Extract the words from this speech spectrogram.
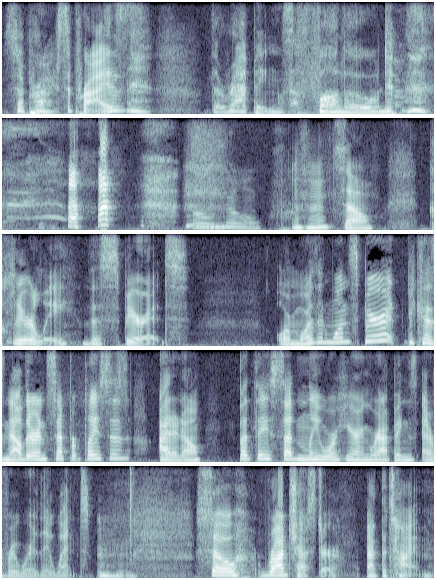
surprise, surprise, the rappings followed. Oh no. Mm-hmm. So, clearly, the spirit, or more than one spirit, because now they're in separate places, I don't know, but they suddenly were hearing rappings everywhere they went. Mm-hmm. So, Rochester at the time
